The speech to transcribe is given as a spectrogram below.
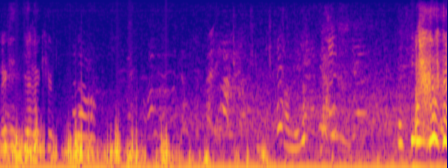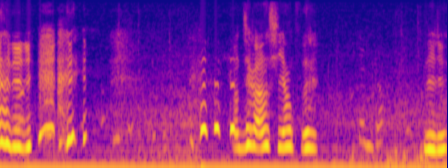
Oui, il recule. Lulu. On dirait un chien, tu sais. Lulu.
